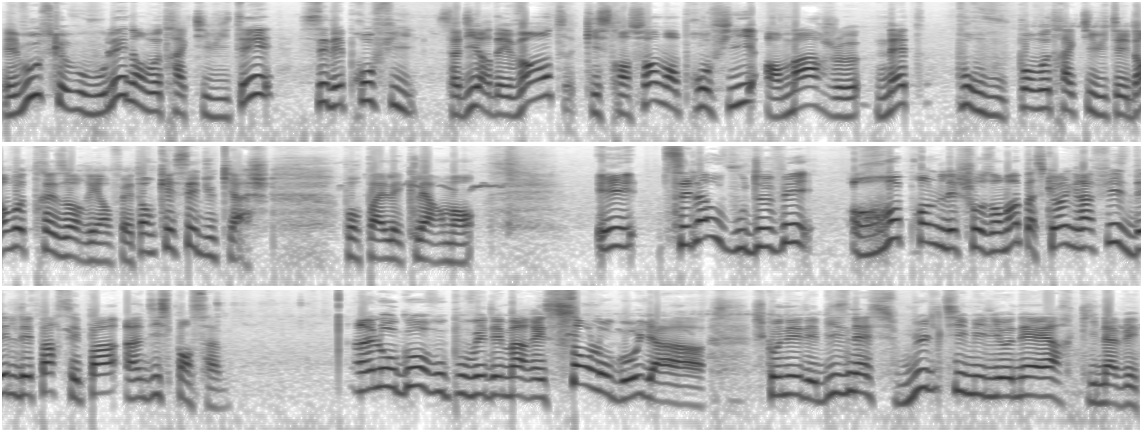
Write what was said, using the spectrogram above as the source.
Et vous, ce que vous voulez dans votre activité, c'est des profits, c'est-à-dire des ventes qui se transforment en profits, en marge nette pour vous, pour votre activité, dans votre trésorerie en fait, encaisser du cash, pour parler clairement. Et c'est là où vous devez reprendre les choses en main parce qu'un graphiste, dès le départ, c'est pas indispensable. Un logo, vous pouvez démarrer sans logo. Il y je connais des business multimillionnaires qui n'avaient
